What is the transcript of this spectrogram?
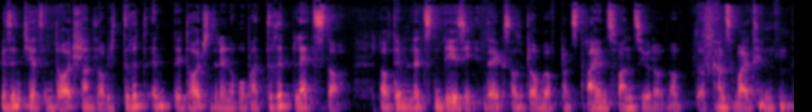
wir sind jetzt in Deutschland, glaube ich, dritt, die Deutschen sind in Europa drittletzter, laut dem letzten DESI-Index, also glaube ich auf Platz 23 oder noch ganz weit hinten.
